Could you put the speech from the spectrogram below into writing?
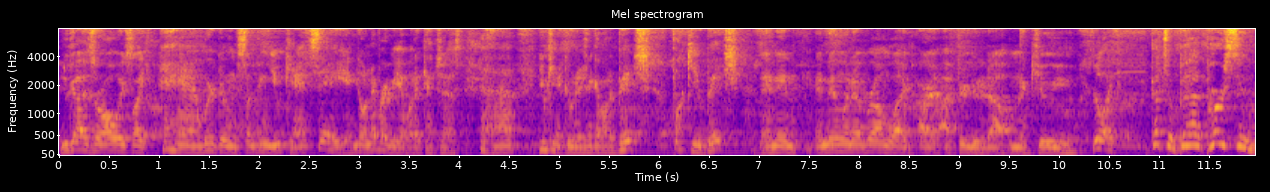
You guys are always like, Haha, we're doing something you can't say, and you'll never be able to catch us. You can't do anything about it, bitch. Fuck you, bitch. And then, and then whenever I'm like, all right, I figured it out. I'm gonna kill you. You're like, that's a bad person.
